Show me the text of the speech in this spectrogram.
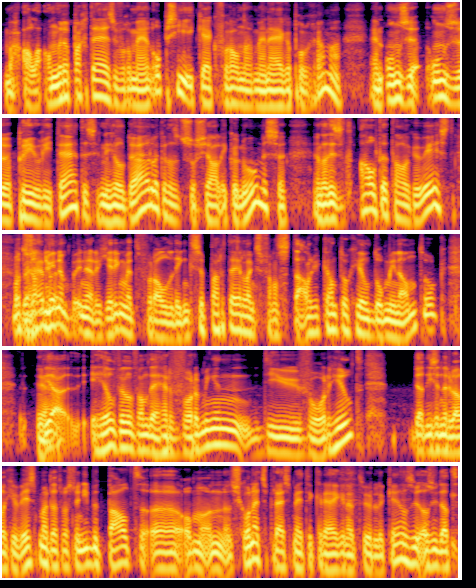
Maar alle andere partijen zijn voor mij een optie. Ik kijk vooral naar mijn eigen programma. En onze, onze prioriteit is een heel duidelijke, dat is het sociaal-economische. En dat is het altijd al geweest. Maar we zat hebben... nu in een, regering met vooral linkse partijen, langs Franstalige kant toch heel dominant ook. Ja. ja. heel veel van de hervormingen die u voorhield, ja, die zijn er wel geweest, maar dat was nu niet bepaald uh, om een schoonheidsprijs mee te krijgen natuurlijk. Hè, als, u, als u dat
